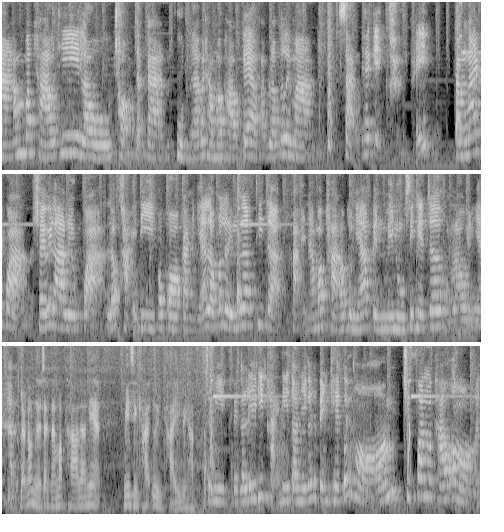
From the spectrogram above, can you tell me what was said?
น้ำมะพร้าวที่เราเฉาะจากการขูดเนื้อไปทำมะพร้าวแก้วครับ เราก็เลยมาใส่ แพ็กเกจขายทำง่ายกว่าใช้เวลาเร็วกว่า แล้วขายดีพอๆกันอย่างเงี้ยเราก็เลยเลือกที่จะขายน้ำมะพร้าวตัวเนี้ยเป็นเมนูซิกเนเจอร์ของเราอย่างเงี้ยครับแล้วนอกเหนือจากน้ำมะพร้าวแล้วเนี่ยมีสินค้าอื่นขายอีกไหมครับ จะมีเบเกอรี่ที่ขายดีตอนนี้ก็จะเป็นเค้กกล้วยหอม ชิฟฟ่อนมะพร้าวอ่อน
